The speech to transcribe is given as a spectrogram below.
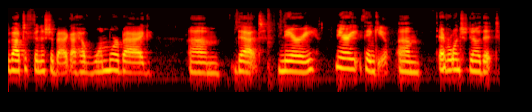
about to finish a bag. I have one more bag um, that Neri, Neri, thank you. Um, everyone should know that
